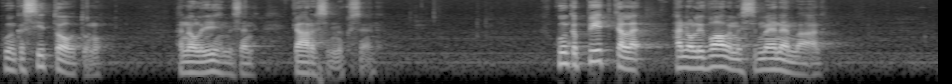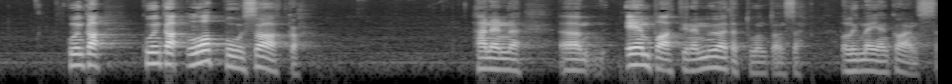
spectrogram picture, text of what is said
kuinka sitoutunut hän oli ihmisen kärsimykseen. Kuinka pitkälle hän oli valmis menemään. Kuinka, kuinka loppuun saakka hänen ähm, empaattinen myötätuntonsa oli meidän kanssa.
